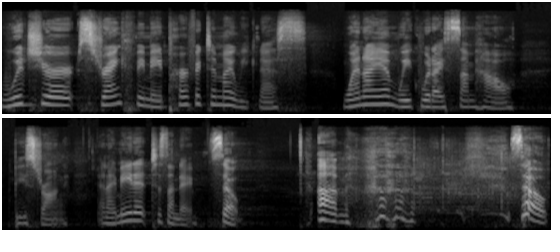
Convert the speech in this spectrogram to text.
Would your strength be made perfect in my weakness? When I am weak, would I somehow be strong? And I made it to Sunday. So, um, so,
